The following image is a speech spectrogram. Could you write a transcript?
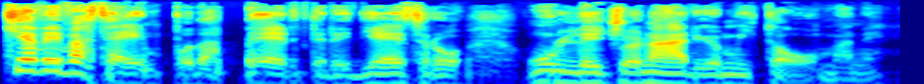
chi aveva tempo da perdere dietro un legionario mitomane.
